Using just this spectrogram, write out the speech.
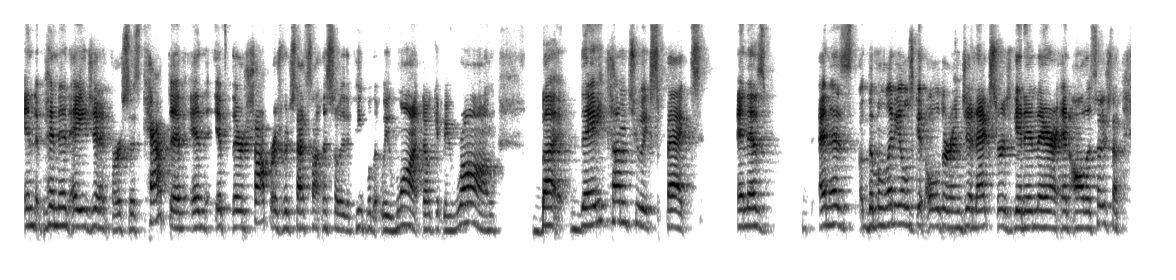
independent agent versus captive. And if they're shoppers, which that's not necessarily the people that we want, don't get me wrong, but they come to expect, and as and as the millennials get older and Gen Xers get in there and all this other stuff,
